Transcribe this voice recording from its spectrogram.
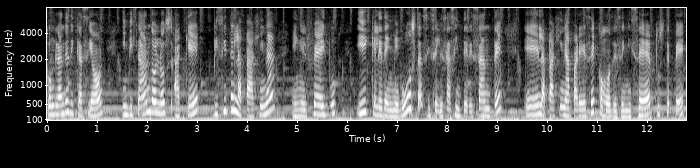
con gran dedicación, invitándolos a que visiten la página en el Facebook y que le den me gusta si se les hace interesante. Eh, la página aparece como desde mi ser, Tustepec.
